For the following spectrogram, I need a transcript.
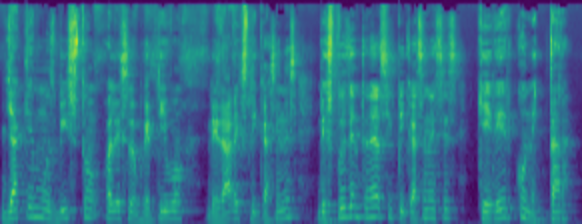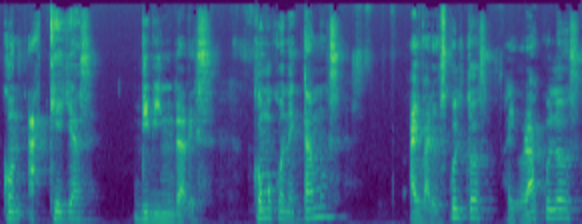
ya que hemos visto cuál es el objetivo de dar explicaciones, después de entender las explicaciones es querer conectar con aquellas divinidades. ¿Cómo conectamos? Hay varios cultos, hay oráculos,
